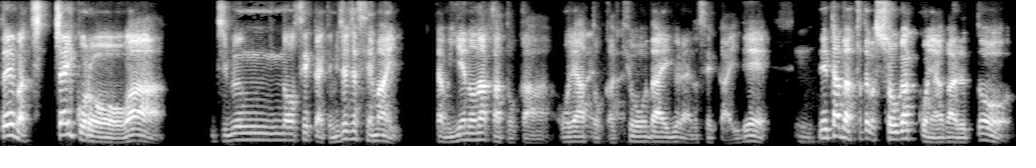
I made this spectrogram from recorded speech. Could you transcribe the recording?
例えばちっちゃい頃は、自分の世界ってめちゃくちゃ狭い。多分家の中とか、親とか兄弟ぐらいの世界で、うん。で、ただ、例えば小学校に上がると、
